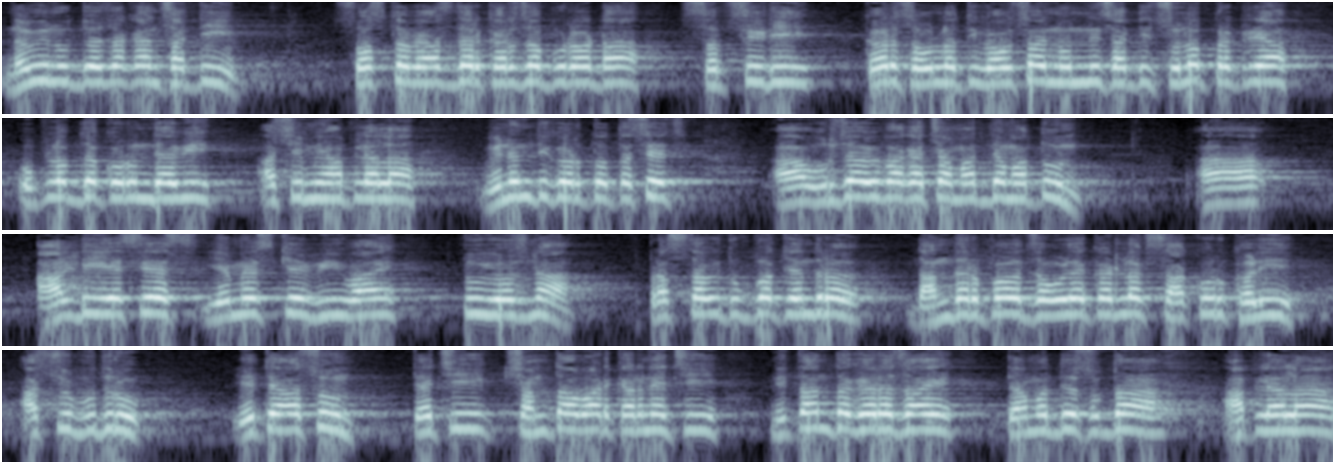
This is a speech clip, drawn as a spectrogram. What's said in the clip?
नवीन उद्योजकांसाठी स्वस्त व्याजदर कर्ज पुरवठा सबसिडी कर सवलती व्यवसाय नोंदणीसाठी सुलभ प्रक्रिया उपलब्ध करून द्यावी अशी मी आपल्याला विनंती करतो. तसेच ऊर्जा विभागाच्या माध्यमातून R D S S M S K V Y two योजना प्रस्तावित उपकेंद्र दांदरफळ जवळे कडलक साकूर खळी आशू बुद्रुक येथे असून त्याची क्षमता वाढ करण्याची नितांत गरज आहे. त्यामध्ये सुद्धा आपल्याला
